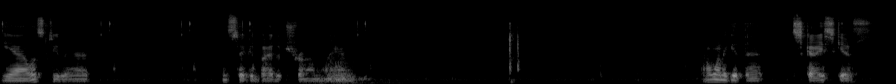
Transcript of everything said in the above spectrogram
Yeah, let's do that. And say goodbye to Tron land. I want to get that Sky Skiff.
